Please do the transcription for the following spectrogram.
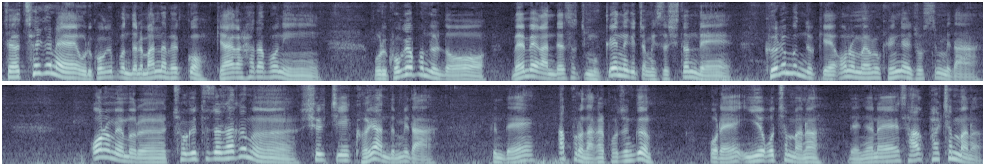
제가 최근에 우리 고객분들을 만나 뵙고 계약을 하다 보니 우리 고객분들도 매매가 안 돼서 좀 묶여 있는 게 좀 있으시던데 그런 분들께 오늘 매물 굉장히 좋습니다. 오늘 매물은 초기 투자 자금은 실지 거의 안 듭니다. 근데 앞으로 나갈 보증금 올해 2억 5천만 원, 내년에 4억 8천만 원.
